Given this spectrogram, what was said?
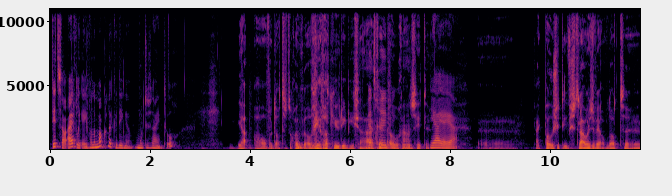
Dit zou eigenlijk een van de makkelijke dingen moeten zijn, toch? Ja, behalve dat er toch ook wel weer wat juridische haken en ogen aan zitten. Ja, ja, ja. Kijk, positief is trouwens wel dat eh, eh,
